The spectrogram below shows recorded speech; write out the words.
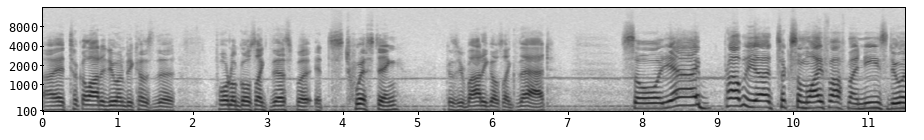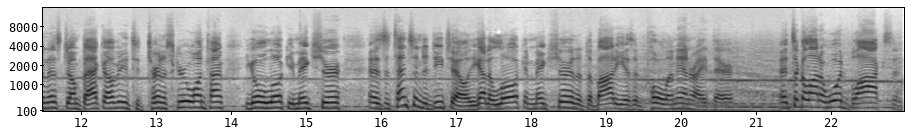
Uh, it took a lot of doing because the portal goes like this, but it's twisting because your body goes like that. So yeah, I probably uh, took some life off my knees doing this. Jump back of it to turn a screw one time. You go look, you make sure. And it's attention to detail. You got to look and make sure that the body isn't pulling in right there. And it took a lot of wood blocks and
